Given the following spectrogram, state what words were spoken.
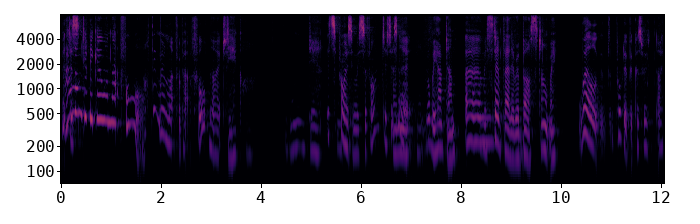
But How long did we go on that for? I think we were on that for about a fortnight. Dear God. Mm, dear. It's surprising we survived it, I isn't it? Well, we have done. Um, We're still fairly robust, aren't we? Well, probably because we. I,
